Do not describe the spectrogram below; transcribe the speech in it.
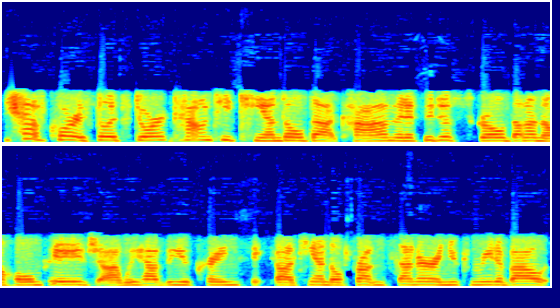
Yeah, of course. So it's doorcountycandle.com. And if you just scroll down on the homepage, uh, we have the Ukraine uh, candle front and center, and you can read about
